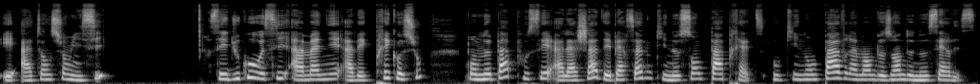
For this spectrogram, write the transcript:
Et attention ici, c'est du coup aussi à manier avec précaution pour ne pas pousser à l'achat des personnes qui ne sont pas prêtes ou qui n'ont pas vraiment besoin de nos services.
